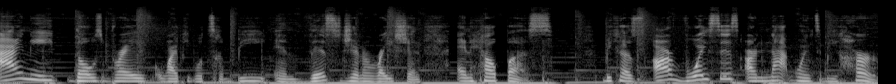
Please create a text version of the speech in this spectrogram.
I need those brave white people to be in this generation and help us because our voices are not going to be heard.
